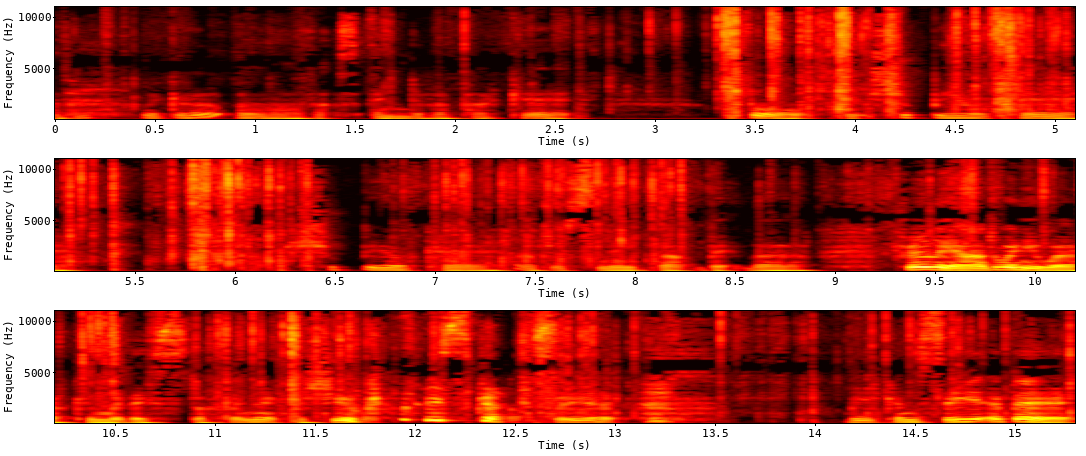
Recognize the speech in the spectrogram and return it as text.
There we go. Oh, that's end of a packet. But it should be okay. Should be okay. I just need that bit there. It's really hard when you're working with this stuff, isn't it? Because you guys can't see it. We can see it a bit.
